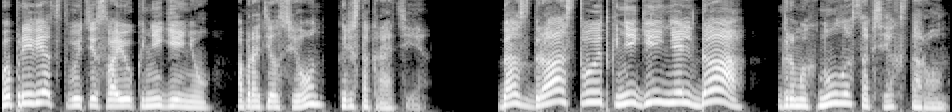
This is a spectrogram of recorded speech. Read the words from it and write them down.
«Поприветствуйте свою княгиню!» — обратился он к аристократии. «Да здравствует княгиня льда!» — громыхнуло со всех сторон.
